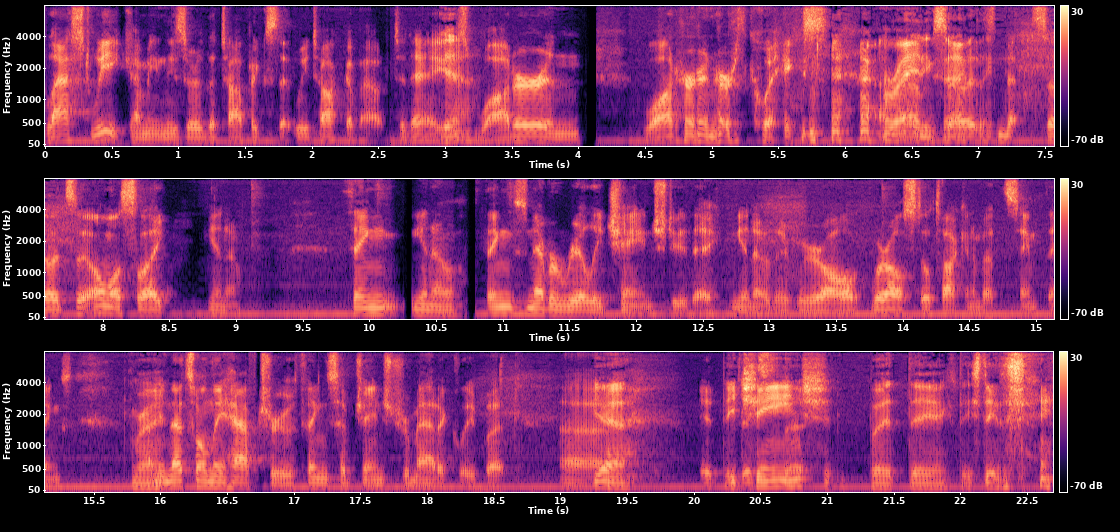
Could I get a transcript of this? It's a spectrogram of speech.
last week. I mean, these are the topics that we talk about today: yeah. is water and water and earthquakes. right. Um, exactly. So it's, so it's almost like you know thing you know things never really change do they you know we're all we're all still talking about the same things right i mean that's only half true things have changed dramatically but uh, yeah it, they change the, but they they stay the same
